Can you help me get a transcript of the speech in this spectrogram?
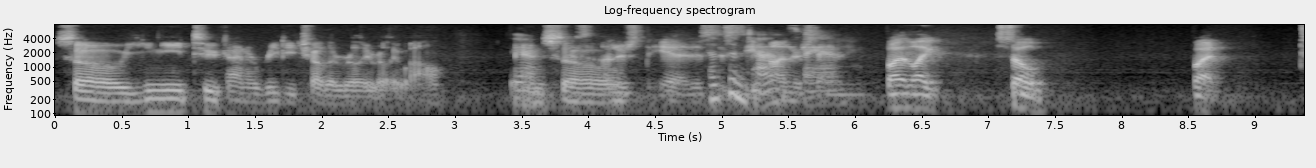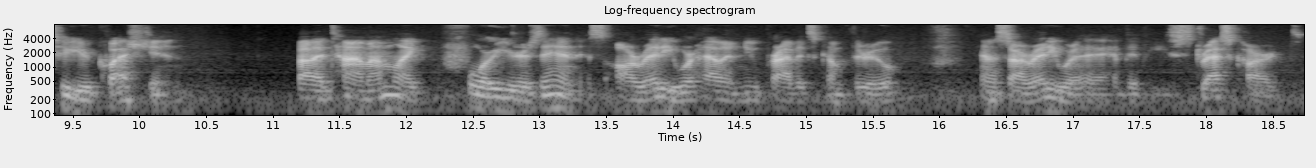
So you need to kind of read each other really, really well. Yeah. And Just so, underst- yeah, it's That's just the intense, man. understanding. But like, so, but to your question, by the time I'm like four years in, it's already we're having new privates come through, and it's already where they have these stress cards,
